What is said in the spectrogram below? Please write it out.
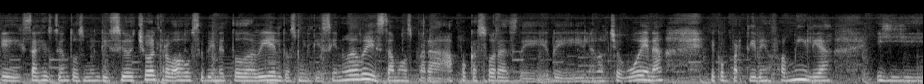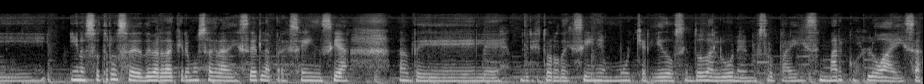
eh, esta gestión 2018. El trabajo se viene todavía el 2019. Estamos para a pocas horas de, de la Nochebuena, de compartir en familia y, y nosotros de verdad queremos agradecer la presencia del director de cine muy querido, sin duda alguna, en nuestro país, Marcos Loaiza,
